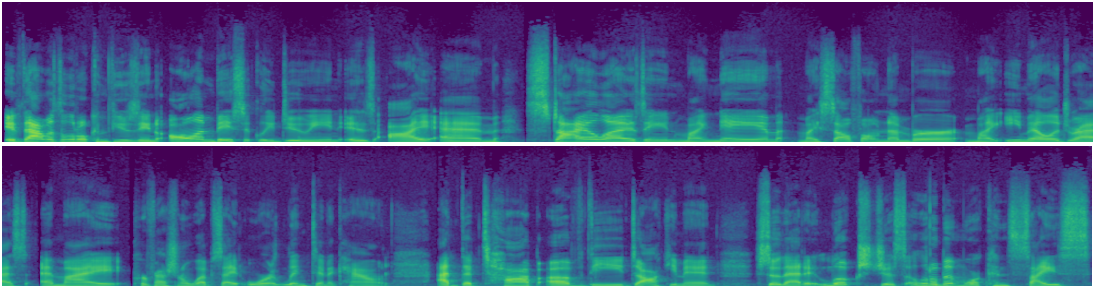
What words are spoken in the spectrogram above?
if that was a little confusing, all I'm basically doing is I am stylizing my name, my cell phone number, my email address, and my professional website or LinkedIn account at the top of the document so that it looks just a little bit more concise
